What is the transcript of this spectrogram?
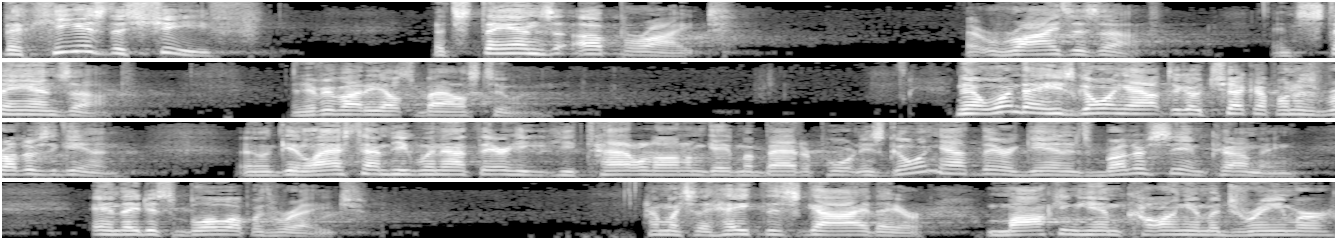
that he is the sheaf that stands upright that rises up and stands up, and everybody else bows to him. Now, one day he's going out to go check up on his brothers again. And again, last time he went out there, he, he tattled on them, gave them a bad report, and he's going out there again, and his brothers see him coming, and they just blow up with rage. How much they hate this guy. They are mocking him, calling him a dreamer.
